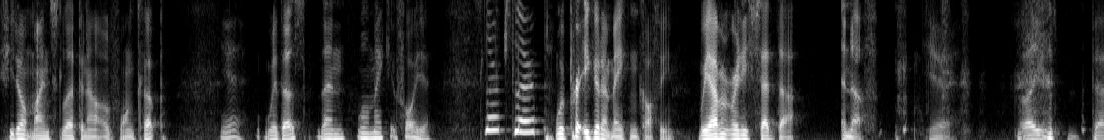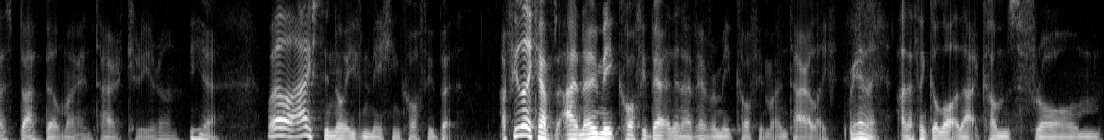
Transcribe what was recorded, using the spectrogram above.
If you don't mind slurping out of one cup Yeah. with us, then we'll make it for you. Slurp, slurp. We're pretty good at making coffee. We haven't really said that enough. Yeah. Like it's that's I've built my entire career on. Yeah. Well, actually, not even making coffee, but I feel like I've I now make coffee better than I've ever made coffee in my entire life, Really? and I think a lot of that comes from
